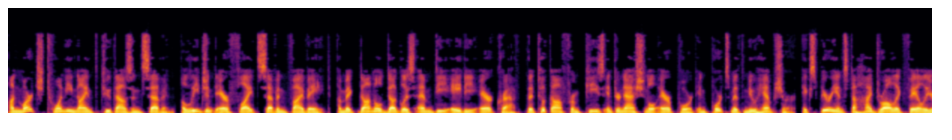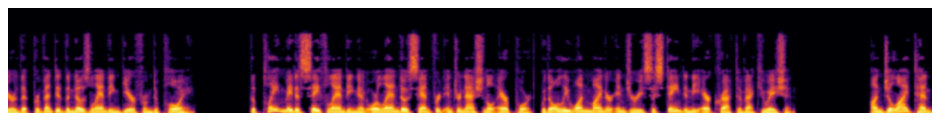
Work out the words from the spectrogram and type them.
On March 29, 2007, Allegiant Air Flight 758, a McDonnell Douglas MD-80 aircraft that took off from Pease International Airport in Portsmouth, New Hampshire, experienced a hydraulic failure that prevented the nose landing gear from deploying. The plane made a safe landing at Orlando Sanford International Airport, with only one minor injury sustained in the aircraft evacuation. On July 10,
